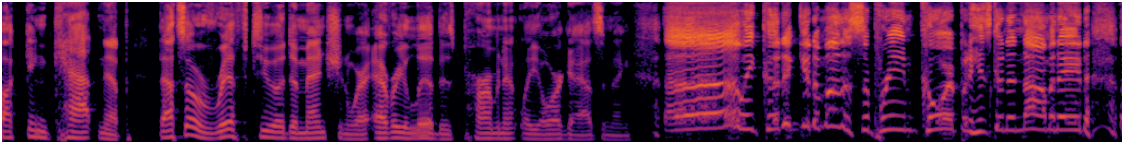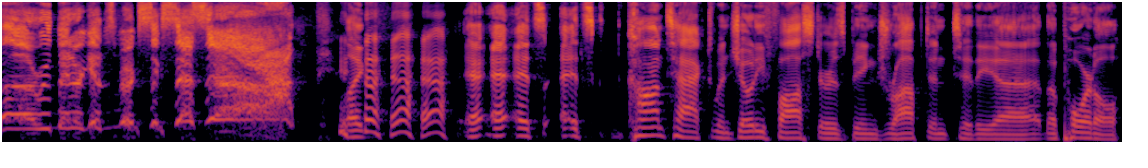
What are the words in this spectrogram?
fucking catnip. That's a rift to a dimension where every lib is permanently orgasming. Oh, we couldn't get him on the Supreme Court, but he's going to nominate uh, Ruth Bader Ginsburg's successor. Like it's it's contact when Jodie Foster is being dropped into the uh, the portal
